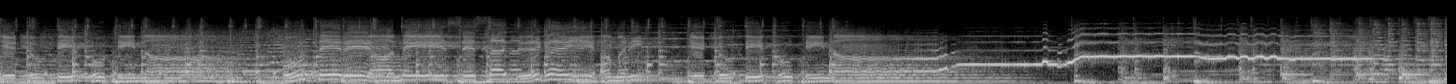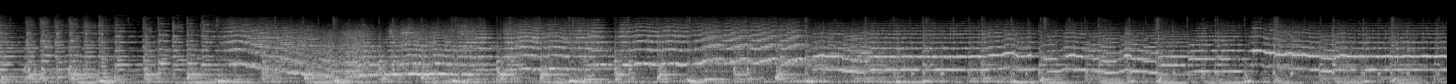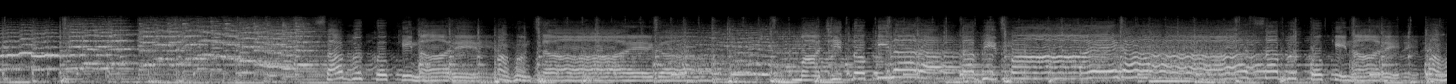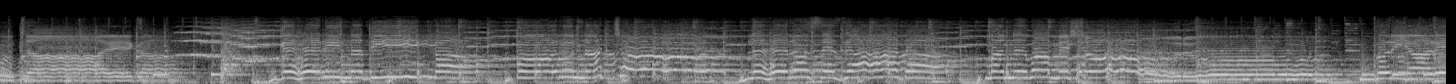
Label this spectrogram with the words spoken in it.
ये टूटी फूटी ना। ओ तेरे आने से सज गई हमरी, ये टूटी फूटी ना। सबको किनारे पहुंचाएगा। माझी तो किनारा कभी पाएगा सबको किनारे पहुंचाएगा। गहरी नदी का और न छोड़ लहरों से ज़्यादा मनवा में शोर ओ, गोरिया रे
